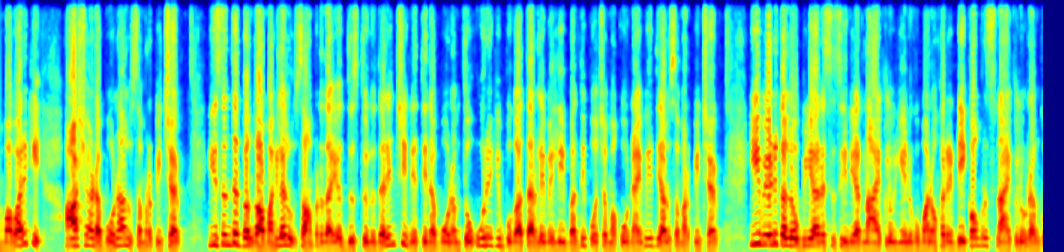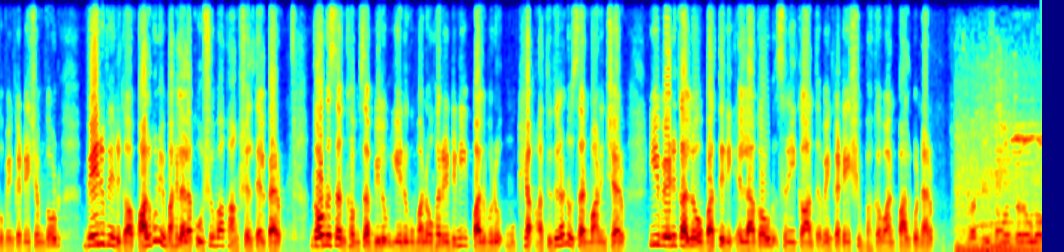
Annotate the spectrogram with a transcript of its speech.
అమ్మవారికి ఆషాఢ బోనాలు సమర్పించారు. ఈ సందర్భంగా మహిళలు సాంప్రదాయ దుస్తులు ధరించి నెత్తిన బోనంతో ఊరేగింపుగా తరలివెళ్ళి బద్ది బద్దిపోచమ్మకు నైవేద్యాలు సమర్పించారు. ఈ వేడుకల్లో బీఆర్ఎస్ సీనియర్ నాయకులు ఏనుగు మనోహర్ రెడ్డి కాంగ్రెస్ నాయకులు రంగు వెంకటేశం గౌడ్ వేరువేరుగా పాల్గొని మహిళలకు శుభాకాంక్షలు తెలిపారు. గౌడ సంఘం సభ్యులు ఏనుగు మనోహర్ రెడ్డిని పలువురు ముఖ్య అతిథులను సన్మానించారు. ఈ వేడుకల్లో బత్తిని ఎల్లాగౌడ్ శ్రీకాంత్ వెంకటేష్ భగవాన్ పాల్గొన్నారు. ప్రతి సంవత్సరంలో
